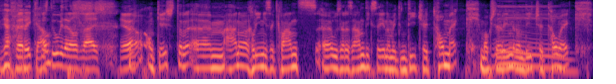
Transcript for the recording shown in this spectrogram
Ja, verrückt, was du wieder alles weißt. Ja. ja. und gestern ähm, auch noch eine kleine Sequenz äh, aus einer Sendung gesehen, mit dem DJ Tomek. Magst du dich mm. erinnern an DJ Tomek?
